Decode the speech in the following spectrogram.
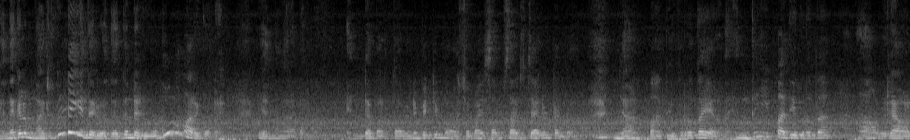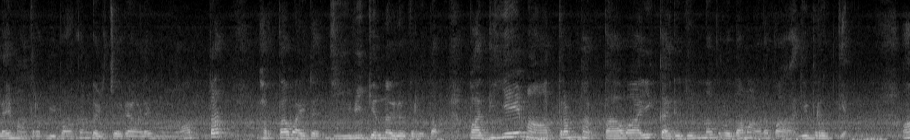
എന്തെങ്കിലും മരുന്നുണ്ടെങ്കിൽ തരും അദ്ദേഹത്തിന്റെ രോഗമൊന്ന് മാറിക്കോട്ടെ. എന്നിങ്ങനെ പറഞ്ഞു. എന്റെ ഭർത്താവിനെ പറ്റി മോശമായി സംസാരിച്ചാലുണ്ടല്ലോ. ഞാൻ പതിവ്രതയാണ്. എന്ത് ഈ പതിവ്രത? ആ ഒരാളെ മാത്രം വിവാഹം കഴിച്ച ഒരാളെ മാത്രം ഭർത്താവായിട്ട് ജീവിക്കുന്ന ഒരു വ്രതം. പതിയെ മാത്രം ഭർത്താവായി കരുതുന്ന വ്രതമാണ് പാതിവൃത്യം. ആ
